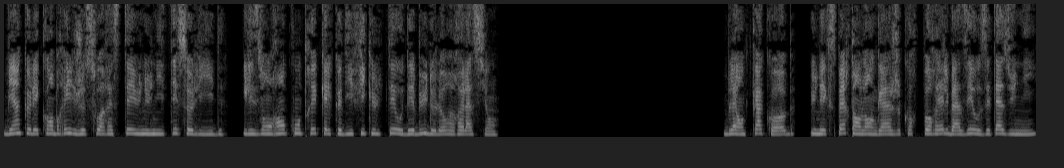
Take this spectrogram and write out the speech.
Bien que les Cambridge soient restés une unité solide, ils ont rencontré quelques difficultés au début de leur relation. Blanca Cobb, une experte en langage corporel basée aux États-Unis,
